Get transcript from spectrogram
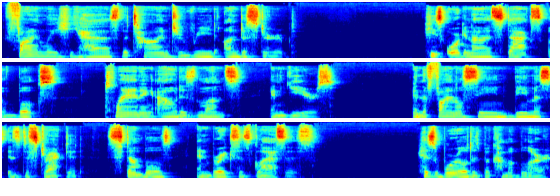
Finally, he has the time to read undisturbed. He's organized stacks of books, planning out his months and years. In the final scene, Bemis is distracted, stumbles, and breaks his glasses. His world has become a blur.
